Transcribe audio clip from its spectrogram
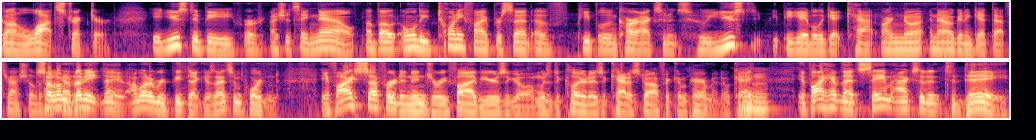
got a lot stricter. It used to be, or I should say now, about only 25% of people in car accidents who used to be able to get CAT are no, now going to get that threshold. So let me, me, let me- I want to repeat that because that's important. If I suffered an injury five years ago and was declared as a catastrophic impairment, okay, Mm-hmm. if I have that same accident today,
